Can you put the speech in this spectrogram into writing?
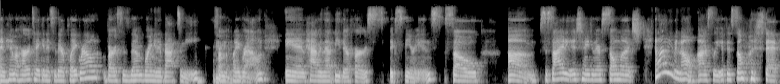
and him or her taking it to their playground versus them bringing it back to me from mm-hmm. the playground and having that be their first experience. So um society is changing. There's so much and i don't even know honestly if it's so much that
